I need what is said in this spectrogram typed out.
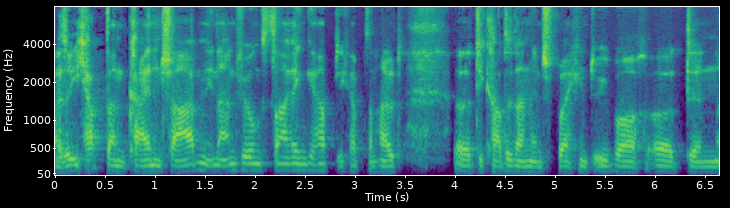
Also ich habe dann keinen Schaden in Anführungszeichen gehabt. Ich habe dann halt äh, die Karte dann entsprechend über den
